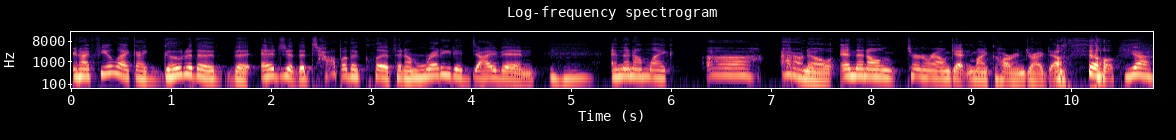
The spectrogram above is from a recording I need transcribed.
And I feel like I go to the the edge at the top of the cliff and I'm ready to dive in. Mm-hmm. And then I'm like, uh, I don't know. And then I'll turn around, get in my car, and drive down the hill. Yeah.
